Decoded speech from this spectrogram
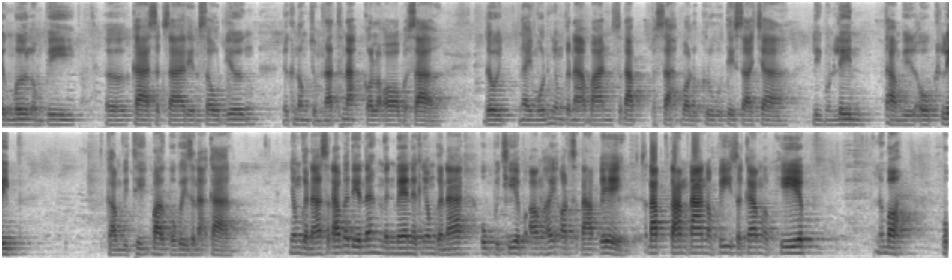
យើងមើលអំពីការសិក្សារៀនសូត្រយើង នៅក្នុងចំណាត់ថ្នាក់ក៏ល្អប្រសើរដោយថ្ងៃមុនខ្ញុំកណាបាន ស្ដាប់ប្រសាសន៍របស់លោកគ្រូទេសាចារលីមុនលីនតាមវីដេអូឃ្លីប កម្មវិធីបើកប្រវេសនកាលខ្ញុំកណាស្ដាប់ទេណាមិនមែនតែខ្ញុំកណាឧបជាព្រះអង្គឲ្យអត់ស្ដាប់ទេស្ដាប់តាមដានអំពីសកម្មភាពរបស់វ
